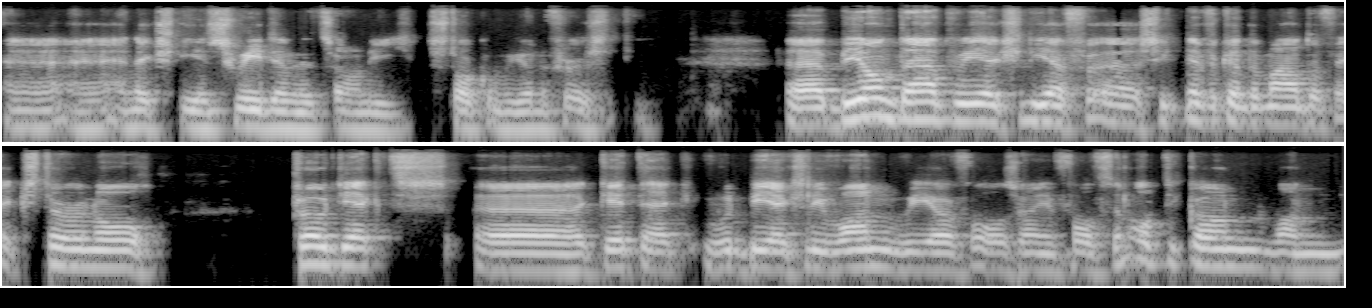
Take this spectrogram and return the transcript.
and actually in Sweden, it's only Stockholm University. Uh, beyond that, we actually have a significant amount of external projects. Uh, ChETEC would be actually one. We are also involved in Opticon, one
